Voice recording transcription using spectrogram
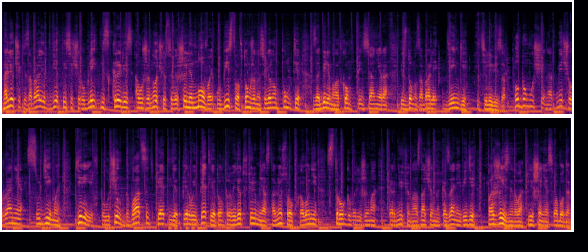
Налетчики забрали 2000 рублей и скрылись, а уже ночью совершили новое убийство в том же населенном пункте. Забили молотком пенсионера. Из дома забрали деньги и телевизор. Оба мужчины, отмечу ранее, судимы. Киреев получил 25 лет. Первые 5 лет он проведет в тюрьме, остальной срок в колонии строгого режима. Корнюхину назначено наказание в виде пожизненного лишения свободы.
